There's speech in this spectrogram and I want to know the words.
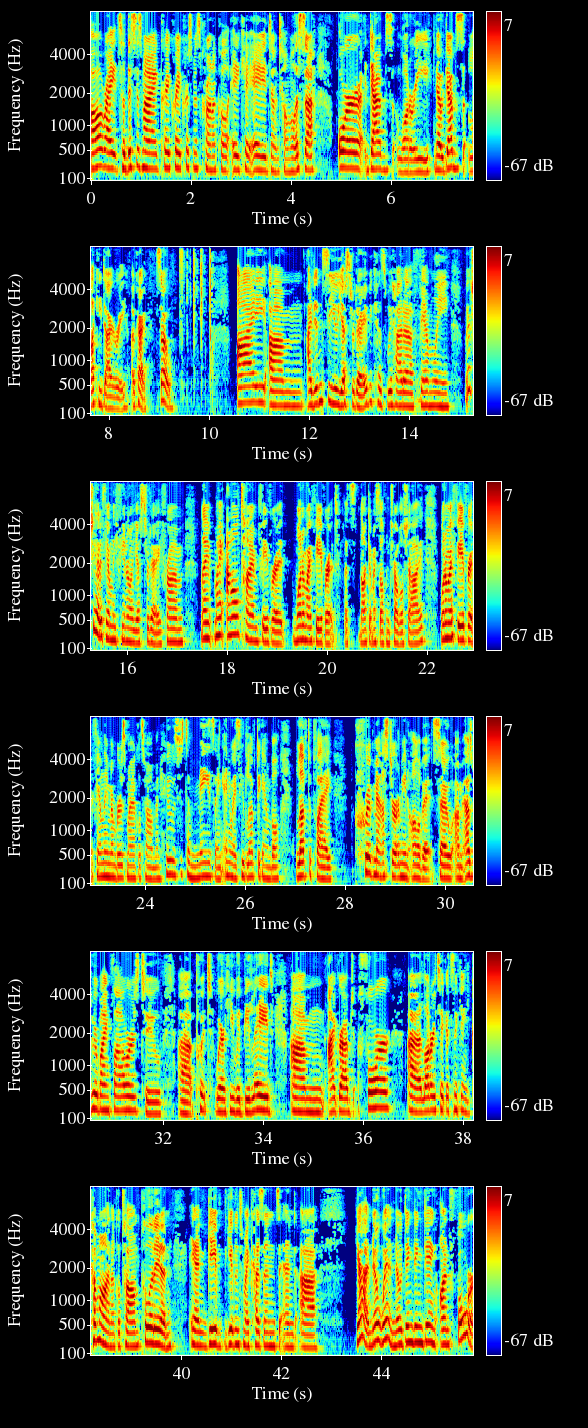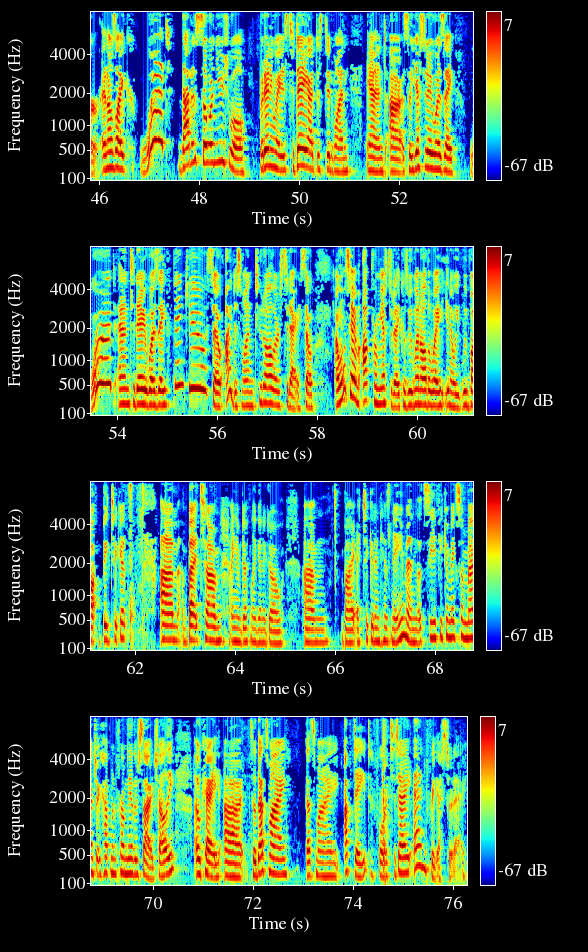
All right, so this is my Cray Cray Christmas Chronicle, aka Don't Tell Melissa, or Deb's Lottery, no, Deb's Lucky Diary. Okay, so I um I didn't see you yesterday because we had a family we actually had a family funeral yesterday from my my all-time favorite, one of my favorite, let's not get myself in trouble, shy. One of my favorite family members, my Uncle Tom, and who was just amazing. Anyways, he loved to gamble, loved to play crib master, I mean, all of it. So um, as we were buying flowers to uh, put where he would be laid, um, I grabbed four uh, lottery tickets thinking, come on, Uncle Tom, pull it in and gave, gave them to my cousins and, uh, yeah, no win, no ding, ding, ding on four. And I was like, what? That is so unusual. But anyways, today I just did one. And, uh, so yesterday was a what? And today was a thank you. So I just won $2 today. So I won't say I'm up from yesterday because we went all the way, you know, we, we bought big tickets. Um, but um, I am definitely going to go um, buy a ticket in his name and let's see if he can make some magic happen from the other side, shall he? Okay, uh, so that's my that's my update for today and for yesterday.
